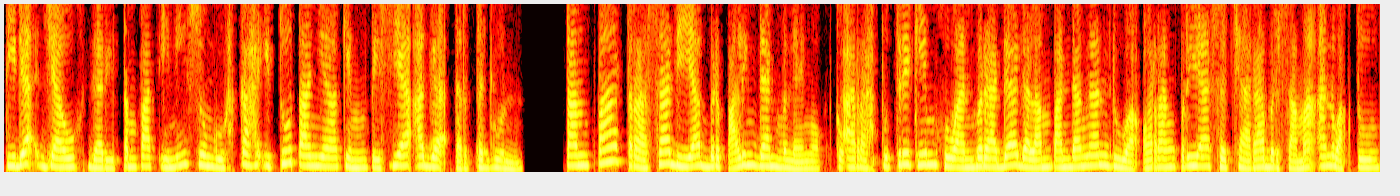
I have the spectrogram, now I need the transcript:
tidak jauh dari tempat ini sungguhkah itu tanya Kim Tisya agak tertegun. Tanpa terasa dia berpaling dan menengok ke arah Putri Kim Huan berada dalam pandangan dua orang pria secara bersamaan waktu.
